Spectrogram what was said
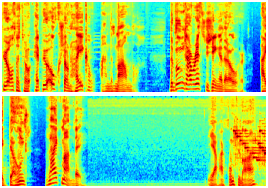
heb je altijd, heb u ook zo'n hekel aan de maandag? De Boomtown Reds zingen daarover. I don't like Monday. Ja, komt u maar.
